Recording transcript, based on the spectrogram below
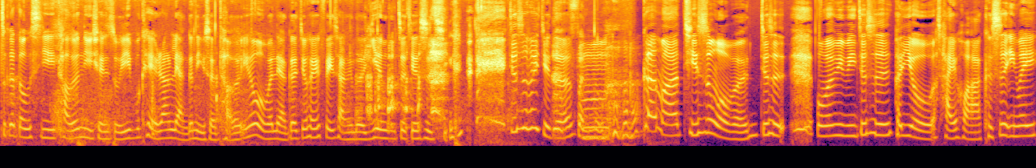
这个东西讨论女权主义不可以让两个女生讨论，因为我们两个就会非常的厌恶这件事情。就是会觉得 愤怒，干嘛歧视我们？就是我们明明就是很有才华，可是因为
